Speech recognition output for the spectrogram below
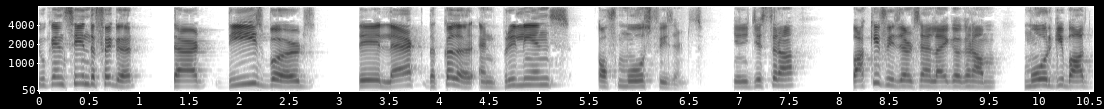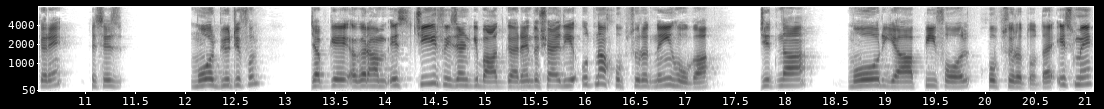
you can see in the figure that these birds they lack the color and brilliance of most pheasants. यानी जिस तरह बाकी pheasants हैं like अगर हम मोर की बात करें this is more beautiful जबकि अगर हम इस चीर फिजेंट की बात कर रहे हैं तो शायद ये उतना खूबसूरत नहीं होगा जितना मोर या पी फॉल खूबसूरत होता है इसमें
